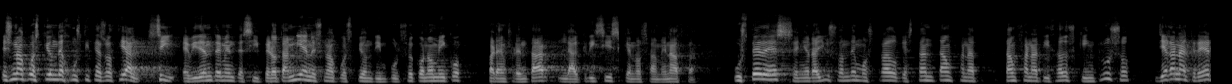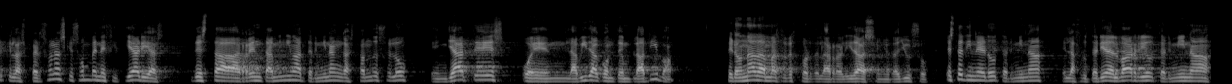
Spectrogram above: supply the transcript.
¿Es una cuestión de justicia social? Sí, evidentemente sí, pero también es una cuestión de impulso económico para enfrentar la crisis que nos amenaza. Ustedes, señora Ayuso, han demostrado que están tan, fanatizados que incluso llegan a creer que las personas que son beneficiarias de esta renta mínima terminan gastándoselo en yates o en la vida contemplativa. Pero nada más lejos de la realidad, señora Ayuso. Este dinero termina en la frutería del barrio, termina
